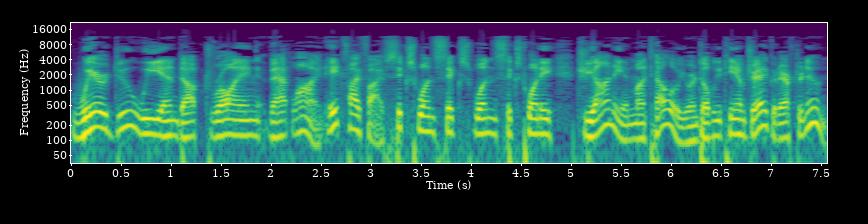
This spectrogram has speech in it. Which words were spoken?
where do we end up drawing that line? 855-616-1620. Gianni and Montello, you're on WTMJ. Good afternoon.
